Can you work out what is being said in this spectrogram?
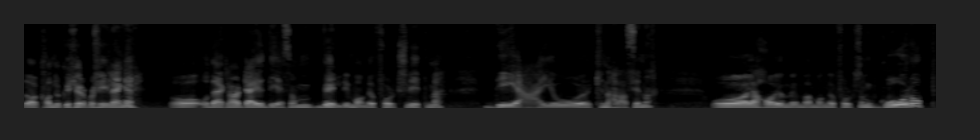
da, kan du ikke kjøre på ski lenger. Og, og, det er klart, det er jo det som veldig mange folk sliter med. Det er jo knærne sine. Og jeg har jo med meg mange folk som går opp.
